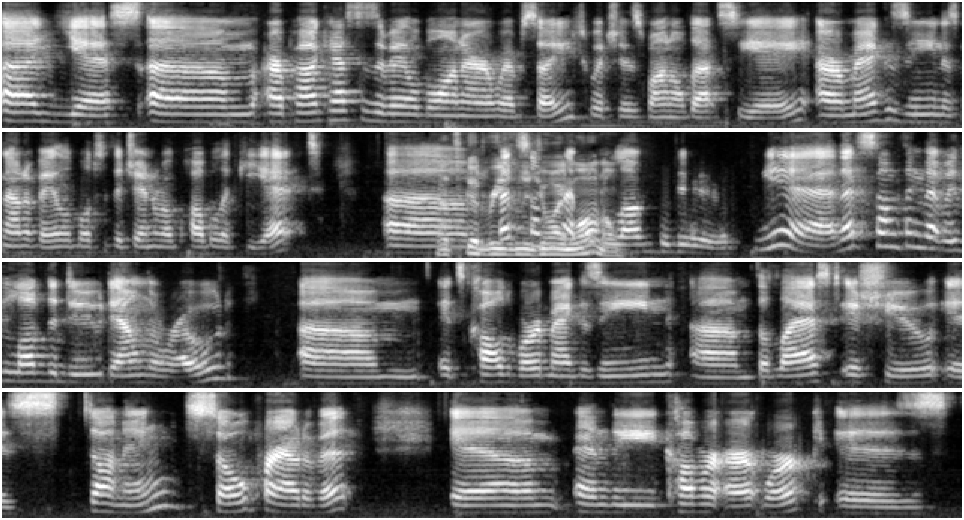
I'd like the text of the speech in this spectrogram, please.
Uh, yes. Um, our podcast is available on our website, which is wanl.ca. Our magazine is not available to the general public yet. Um, that's good reason that's to join WANL. Love to do. Yeah, that's something that we'd love to do down the road. Um, it's called Word Magazine. Um, the last issue is stunning. So proud of it. Um, and the cover artwork is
